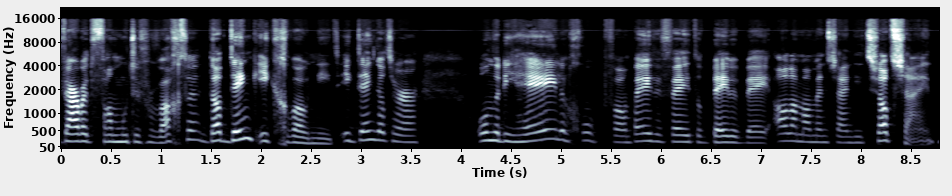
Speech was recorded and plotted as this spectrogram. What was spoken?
waar we het van moeten verwachten. Dat denk ik gewoon niet. Ik denk dat er onder die hele groep van PVV tot BBB allemaal mensen zijn die het zat zijn.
